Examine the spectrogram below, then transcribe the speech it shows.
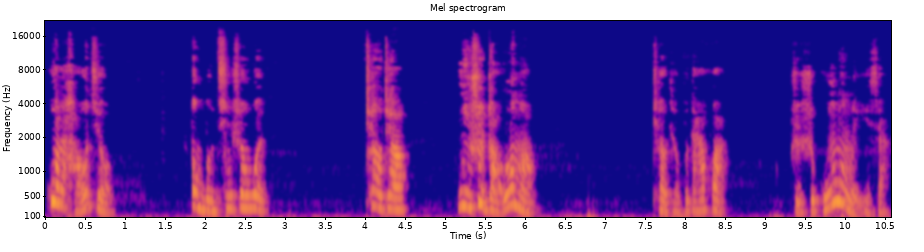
过了好久，蹦蹦轻声问：“跳跳，你睡着了吗？”跳跳不搭话，只是咕哝了一下，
